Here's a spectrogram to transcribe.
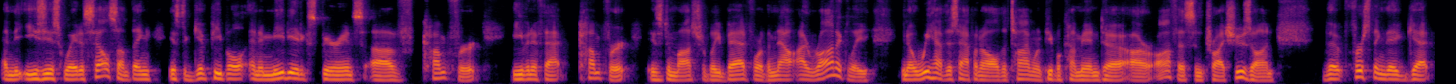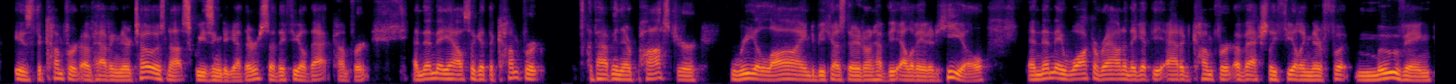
And the easiest way to sell something is to give people an immediate experience of comfort even if that comfort is demonstrably bad for them. Now, ironically, you know, we have this happen all the time when people come into our office and try shoes on. The first thing they get is the comfort of having their toes not squeezing together. So they feel that comfort. And then they also get the comfort of having their posture realigned because they don't have the elevated heel. And then they walk around and they get the added comfort of actually feeling their foot moving.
